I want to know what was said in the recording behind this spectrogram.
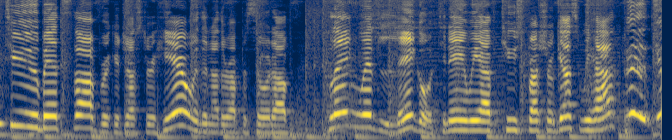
YouTube, it's the Brick Adjuster here with another episode of Playing with Lego. Today we have two special guests. We have Big T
